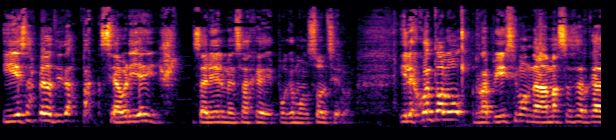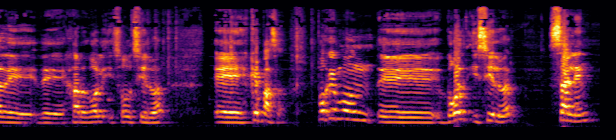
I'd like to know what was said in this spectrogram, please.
Y esas pelotitas ¡pac! se abrían y salía el mensaje de Pokémon Soul Silver. Y les cuento algo rapidísimo, nada más acerca de, de Hard Gold y Soul Silver. Eh, ¿Qué pasa? Pokémon eh, Gold y Silver salen,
